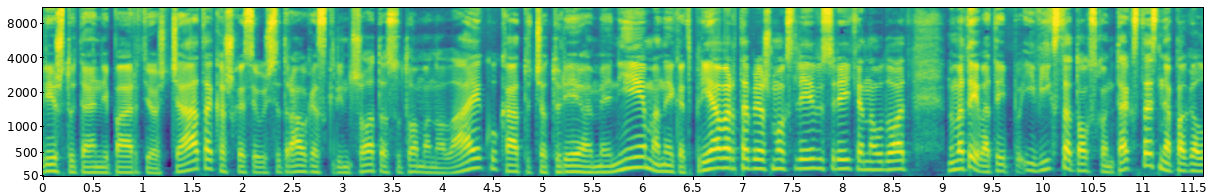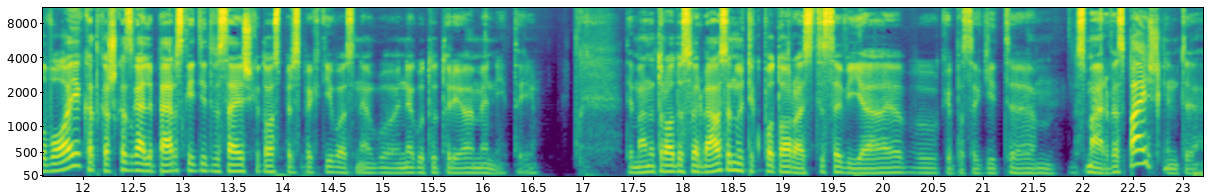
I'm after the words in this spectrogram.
Grįžtų ten į partijos čatą, kažkas jau išsitraukia skrinšotą su tuo mano laiku, ką tu čia turėjo omeny, manai, kad prievartą prieš moksleivius reikia naudoti. Nu, matai, va taip įvyksta toks kontekstas, nepagalvoji, kad kažkas gali perskaityti visai iš kitos perspektyvos, negu, negu tu turėjo omeny. Tai, tai man atrodo svarbiausia, nu tik po to rasti savyje, kaip pasakyti, smarvės paaiškinti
